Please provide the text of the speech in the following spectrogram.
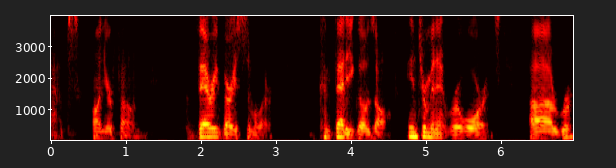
apps on your phone. Very very similar. Confetti goes off. Intermittent rewards. Uh, re-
